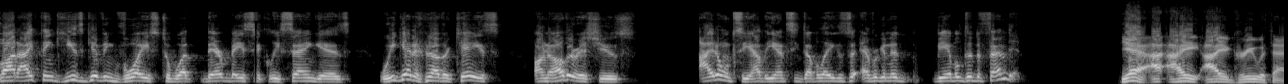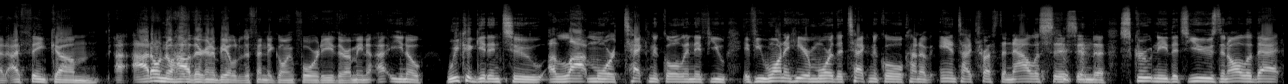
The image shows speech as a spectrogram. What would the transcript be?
But I think he's giving voice to what they're basically saying is we get another case on other issues. I don't see how the NCAA is ever going to be able to defend it. Yeah, I, I, I agree with that. I think um, I, I don't know how they're going to be able to defend it going forward either. I mean, I, you know, we could get into a lot more technical, and if you if you want to hear more of the technical kind of antitrust analysis and the scrutiny that's used and all of that,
